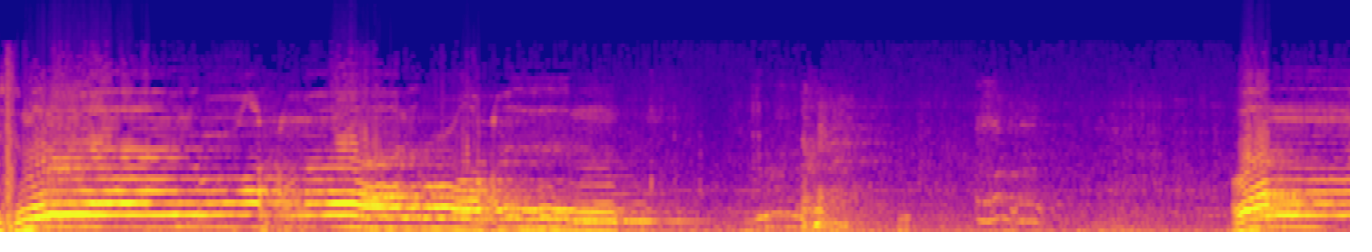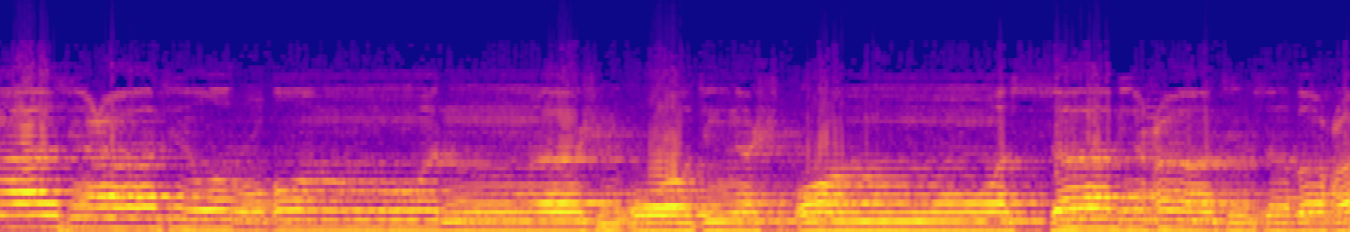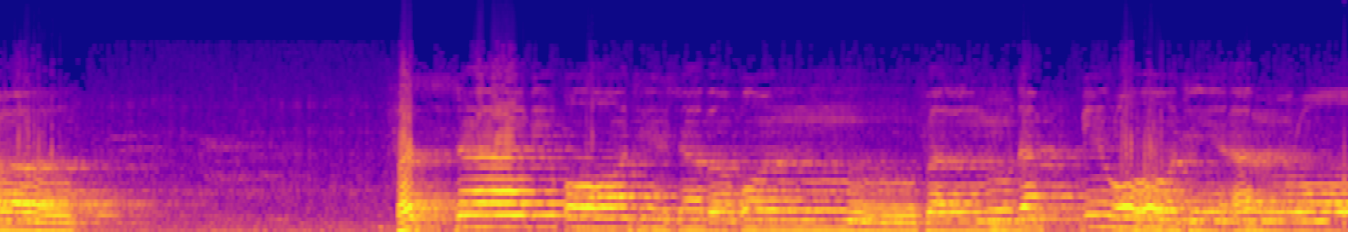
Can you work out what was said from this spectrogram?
بسم الله الرحمن الرحيم. والنازعات غرقا والناشطات نشطا والسابحات سبحا فالسابقات سبقا فالمدبرات أمرا.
